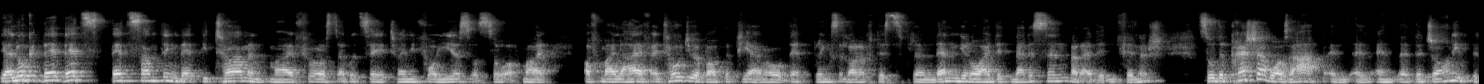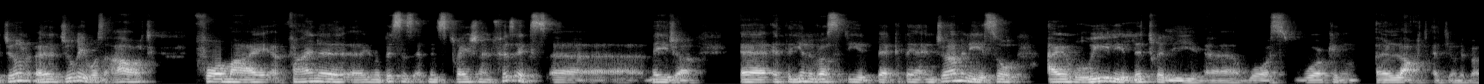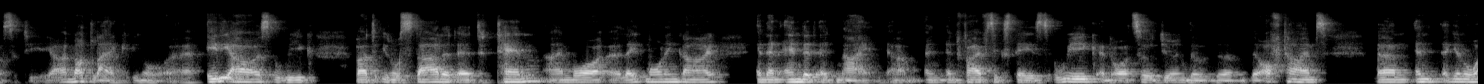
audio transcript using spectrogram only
Yeah, look, that, that's that's something that determined my first, I would say, 24 years or so of my of my life. I told you about the piano that brings a lot of discipline. Then, you know, I did medicine, but I didn't finish. So the pressure was up and, and, and the journey, the jury was out for my final uh, you know, business administration and physics uh, major uh, at the university back there in Germany. So I really literally uh, was working a lot at university. Yeah, not like you know uh, 80 hours a week, but you know started at 10. I'm more a late morning guy, and then ended at nine, um, and, and five six days a week, and also during the the, the off times. Um, and you know,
